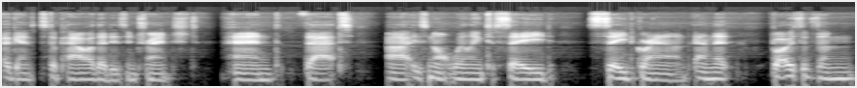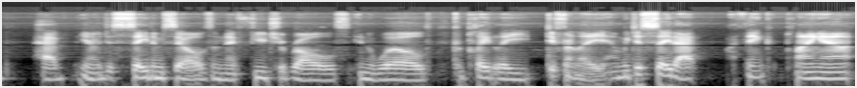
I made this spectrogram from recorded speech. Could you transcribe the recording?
against a power that is entrenched and that uh, is not willing to cede cede ground, and that both of them have you know just see themselves and their future roles in the world completely differently, and we just see that I think playing out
